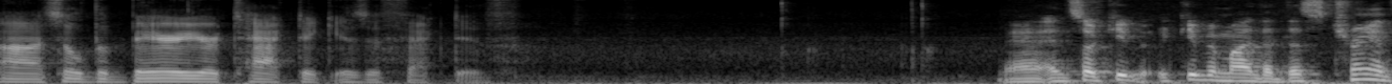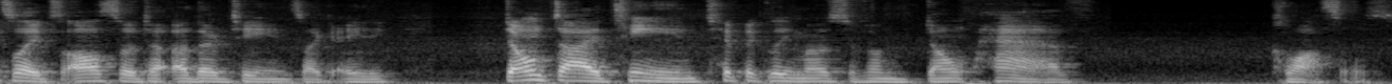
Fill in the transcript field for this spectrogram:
uh, so the barrier tactic is effective. Yeah, and so keep keep in mind that this translates also to other teams like a don't die team. Typically, most of them don't have colossals.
